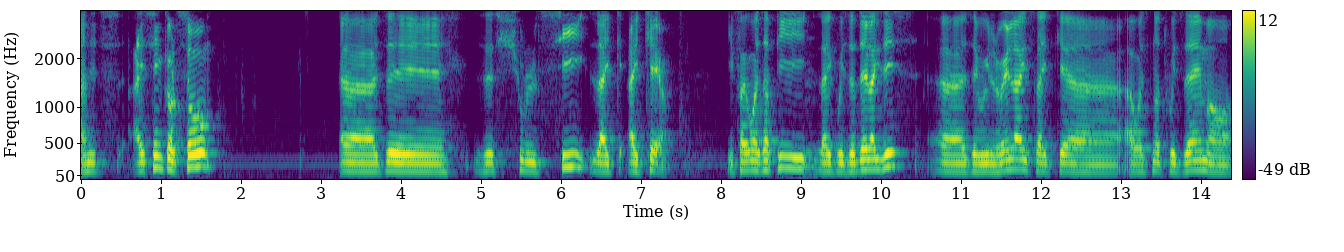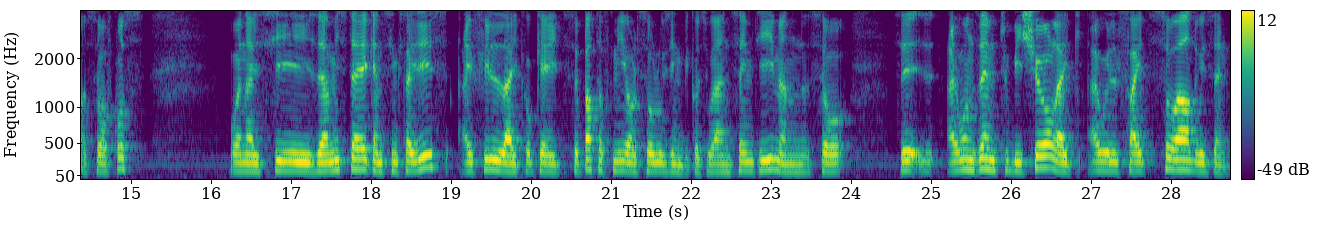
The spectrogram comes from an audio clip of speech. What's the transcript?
and it's I think also uh, they they should see like I care. If I was happy like with a day like this, uh, they will realize like uh, I was not with them, or so of course when I see their mistake and things like this, I feel like okay, it's a part of me also losing because we are in the same team, and so they, I want them to be sure like I will fight so hard with them.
